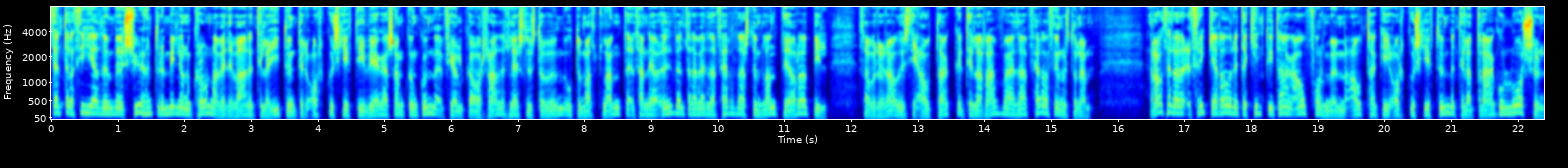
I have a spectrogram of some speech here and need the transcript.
Stemt er að því að um 700 miljónum króna verði varið til að íta undir orkurskipti í vegasamgöngum, fjölga og hraðhleslustofum út um allt land þannig að auðveldar að verða ferðast um landi á rafbíl. Þá verður ráðist í átak til að rafvæða ferðarþjónustuna. Ráþeirar þryggja ráðurita kynntu í dag áformum átaki orkuskiptum til að dragu losun.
